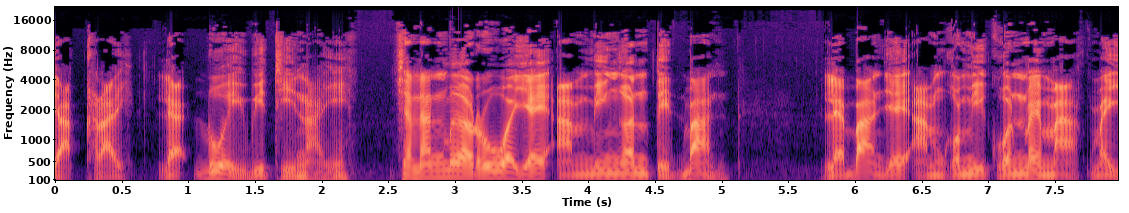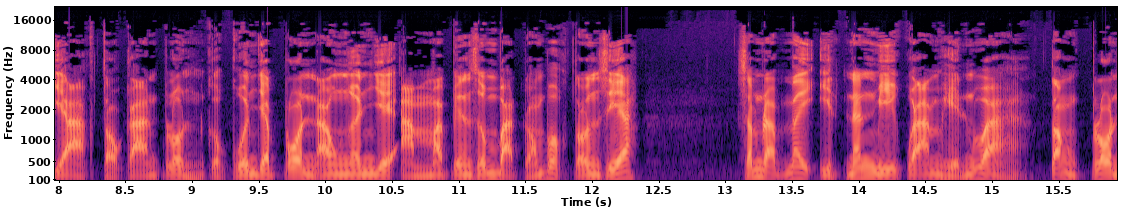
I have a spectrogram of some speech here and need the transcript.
จากใครและด้วยวิธีไหน ฉะนั้นเมื่อรู้ว่ายายอ่ำมีเงินติดบ้าน และบ้านยายอ่ำก็มีคนไม่มากไม่ยากต่อการปล้น ก็ควรจะปล้นเอาเงินยายอ่ำมาเป็นสมบัติของพวกตนเสียสำหรับนายอิดนั้นมีความเห็นว่าต้องปล้น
